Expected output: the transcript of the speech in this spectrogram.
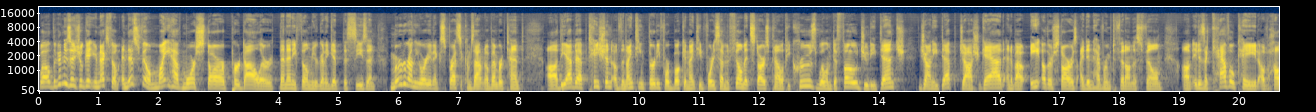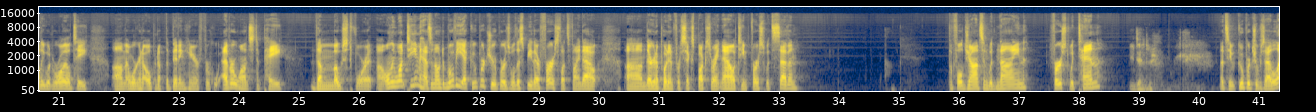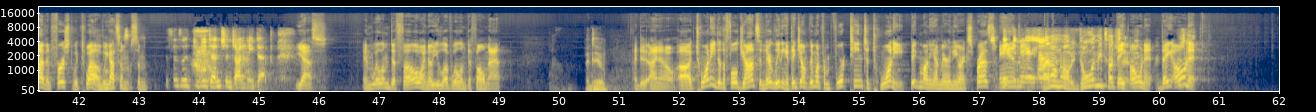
Well, the good news is you'll get your next film, and this film might have more star per dollar than any film you're going to get this season. Murder on the Orient Express. It comes out November 10th. Uh, the adaptation of the 1934 book and 1947 film. It stars Penelope Cruz, Willem Dafoe, Judi Dench, Johnny Depp, Josh Gad, and about eight other stars. I didn't have room to fit on this film. Um, it is a cavalcade of Hollywood royalty, um, and we're going to open up the bidding here for whoever wants to pay the most for it. Uh, only one team hasn't owned a movie yet. Gooper Troopers. Will this be their first? Let's find out. Um, they're going to put in for six bucks right now. Team first with seven. The full Johnson with nine. First with ten. You did. Let's see. Gooper Troopers at eleven. First with twelve. We got some some This is with Judi Dench and Johnny Depp. yes. And Willem Dafoe. I know you love Willem Dafoe, Matt. I do. I do. I know. Uh, Twenty to the full Johnson. They're leading it. They jumped. They went from fourteen to twenty. Big money on Mary the Orient Express, and I don't know. Don't let me touch it. they that. own it. They own it.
